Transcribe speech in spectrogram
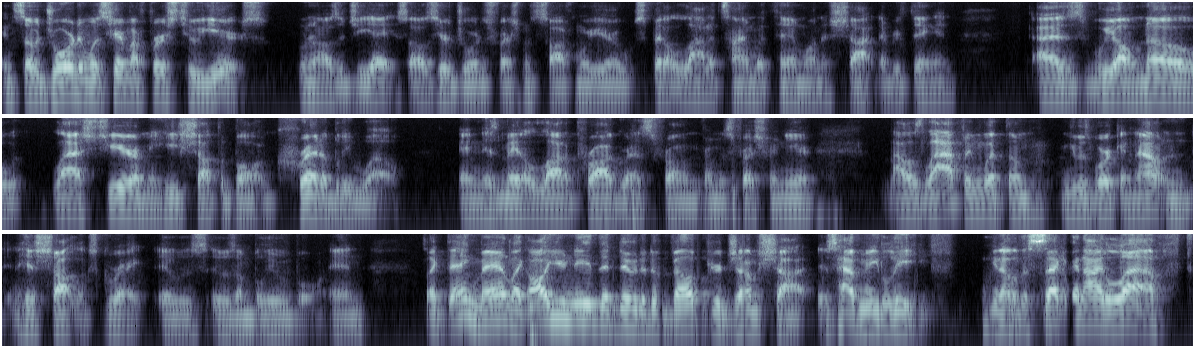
and so Jordan was here my first two years when I was a GA. So I was here Jordan's freshman, sophomore year. I spent a lot of time with him on his shot and everything. And as we all know, last year, I mean, he shot the ball incredibly well and has made a lot of progress from from his freshman year. I was laughing with him. He was working out and his shot looks great. It was it was unbelievable. And it's like, dang man, like all you need to do to develop your jump shot is have me leave. You know, the second I left,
